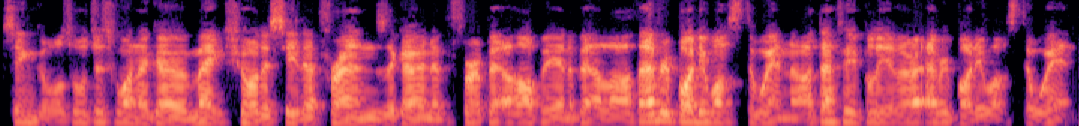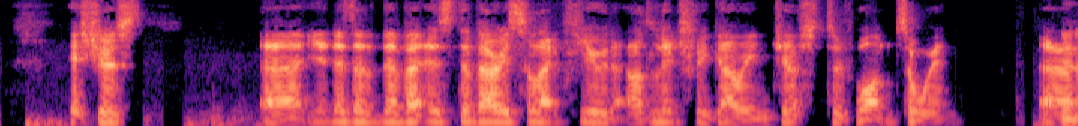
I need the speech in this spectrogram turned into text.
singles will just want to go make sure they see their friends. They're going for a bit of hobby and a bit of laugh. Everybody wants to win. I definitely believe everybody wants to win. It's just uh, there's a it's the very select few that are literally going just to want to win. Um, yeah.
